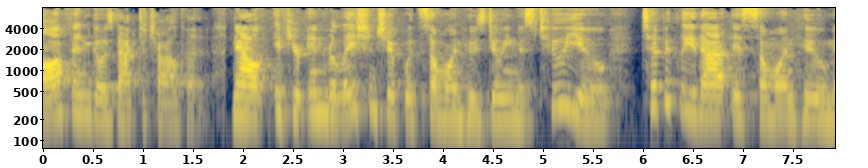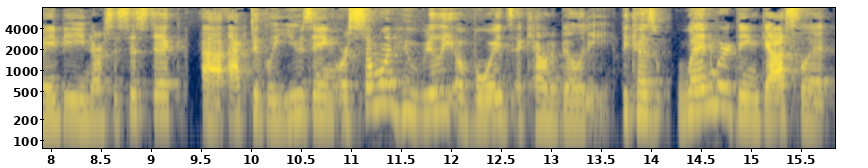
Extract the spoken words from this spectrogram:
often goes back to childhood. Now, if you're in relationship with someone who's doing this to you, Typically, that is someone who may be narcissistic, uh, actively using, or someone who really avoids accountability. Because when we're being gaslit,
